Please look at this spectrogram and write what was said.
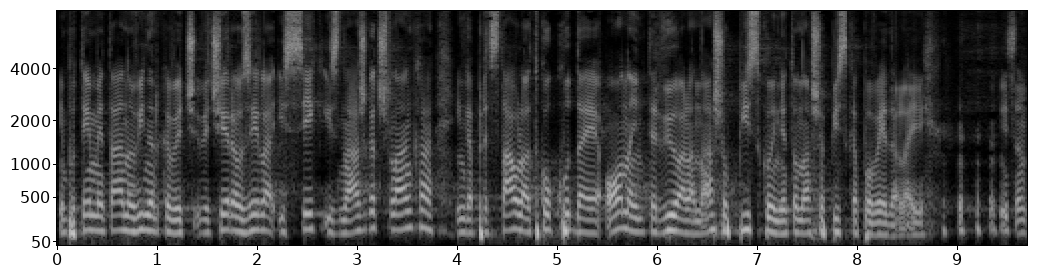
in potem je ta novinarka več, večera vzela izsek iz našega članka in ga predstavila tako, kot da je ona intervjuvala našo pisko in je to naša piska povedala. Mislim,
